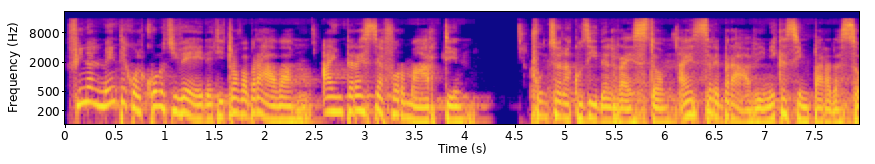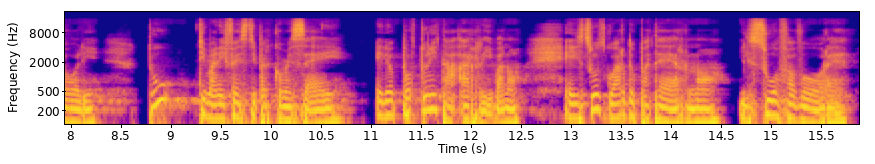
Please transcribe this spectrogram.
Finalmente qualcuno ti vede, ti trova brava, ha interesse a formarti. Funziona così del resto, a essere bravi mica si impara da soli. Tu ti manifesti per come sei, e le opportunità arrivano e il suo sguardo paterno, il suo favore,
